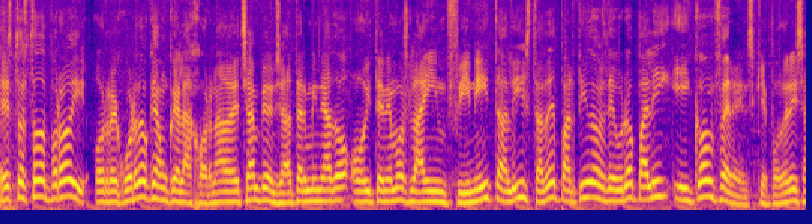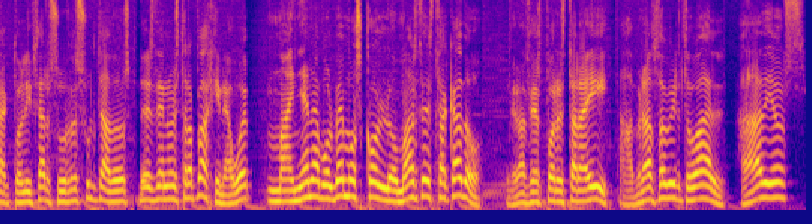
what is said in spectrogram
Esto es todo por hoy. Os recuerdo que aunque la jornada de Champions ya ha terminado, hoy tenemos la infinita lista de partidos de Europa League y Conference, que podréis actualizar sus resultados desde nuestra página web. Mañana volvemos con lo más destacado. Gracias por estar ahí. Abrazo virtual. Adiós.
